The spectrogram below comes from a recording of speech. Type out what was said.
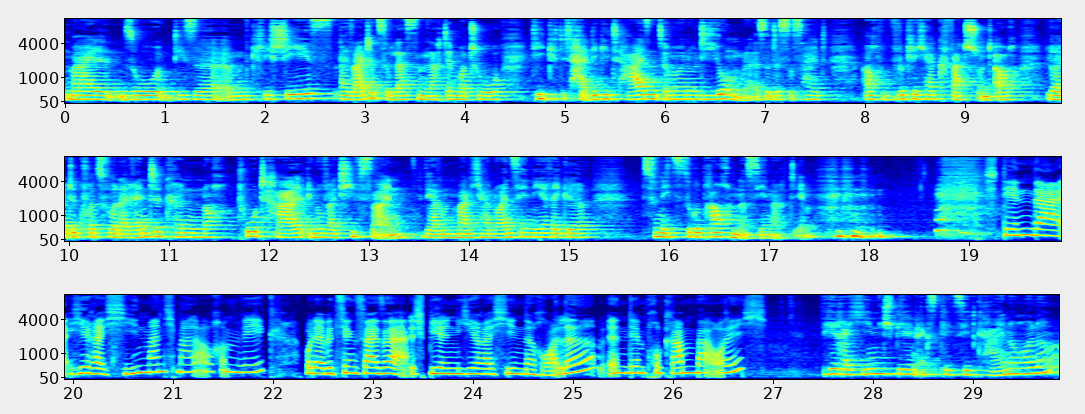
mal so diese ähm, Klischees beiseite zu lassen nach dem Motto, die digital sind immer nur die Jungen. Also das ist halt auch wirklicher Quatsch. Und auch Leute kurz vor der Rente können noch total innovativ sein, während mancher 19-Jährige zu nichts zu gebrauchen ist, je nachdem. Stehen da Hierarchien manchmal auch im Weg? Oder beziehungsweise spielen Hierarchien eine Rolle in dem Programm bei euch? Hierarchien spielen explizit keine Rolle.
